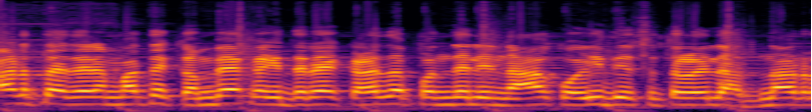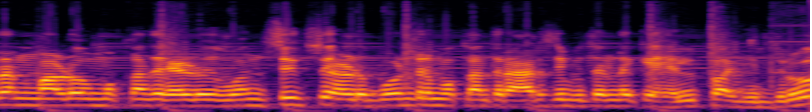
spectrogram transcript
ಆಡ್ತಾ ಇದ್ದಾರೆ, ಮತ್ತೆ ಕಂಬ್ಯಾಕ್ ಆಗಿದ್ದಾರೆ. ಕಳೆದ ಪಂದ್ಯದಲ್ಲಿ ನಾಲ್ಕು, ಐದು ಎಸೆತಗಳಲ್ಲಿ ಹದಿನಾರು ರನ್ ಮಾಡುವ ಮುಖಾಂತರ ಎರಡು, ಒಂದು ಸಿಕ್ಸ್ ಎರಡು ಬೌಂಡ್ರಿ ಮುಖಾಂತರ ಆರ್ ಸಿ ಬಿ ತಂಡಕ್ಕೆ ಹೆಲ್ಪ್ ಆಗಿದ್ರು.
